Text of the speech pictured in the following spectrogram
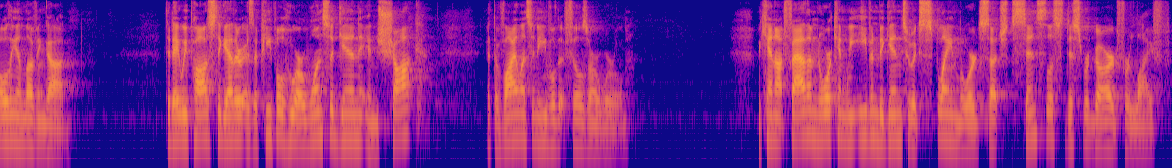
Holy and loving God, today we pause together as a people who are once again in shock at the violence and evil that fills our world. We cannot fathom, nor can we even begin to explain, Lord, such senseless disregard for life.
